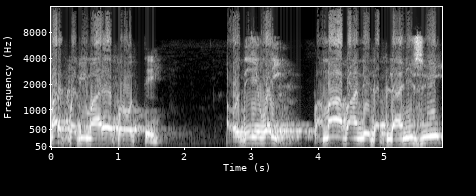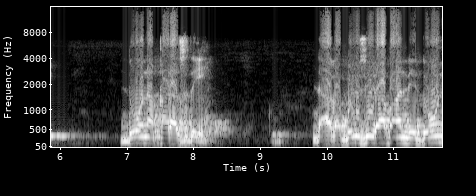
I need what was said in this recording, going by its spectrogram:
مرګ په بیماری پروت دی او دی وای په ما باندې د پلانی زوی دون قرض دی دا غبل زوی را باندې دون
